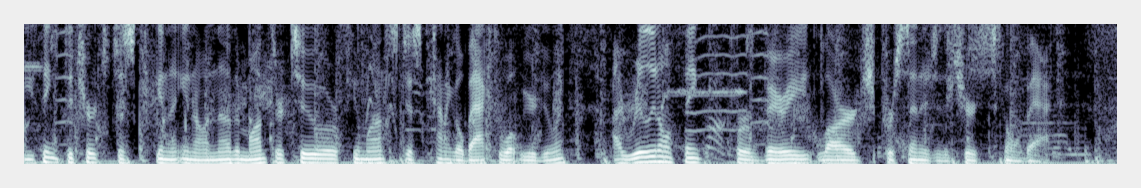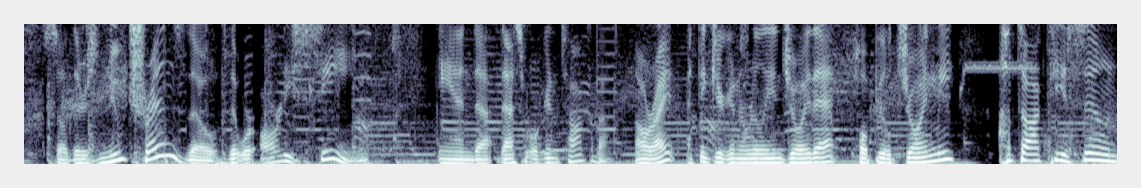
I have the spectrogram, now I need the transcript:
you think the church just going to, you know, another month or two or a few months just kind of go back to what we were doing? I really don't think for a very large percentage of the church is going back. So there's new trends, though, that we're already seeing and uh, that's what we're going to talk about. All right. I think you're going to really enjoy that. Hope you'll join me. I'll talk to you soon.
